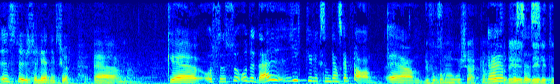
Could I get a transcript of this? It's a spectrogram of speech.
i styrelse och ledningsgrupp. Eh, och, så, så, och det där gick ju liksom ganska bra. Eh, Du får komma ihåg att käka nu. Ja, ja, för det, är, det är lite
